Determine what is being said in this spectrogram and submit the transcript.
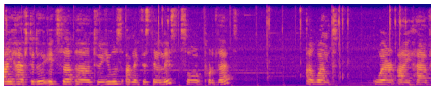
I have to do is uh, uh, to use an existing list so for that I want where I have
